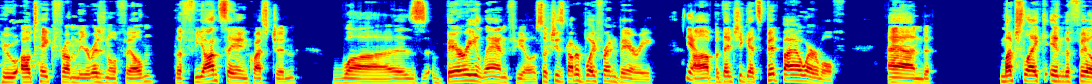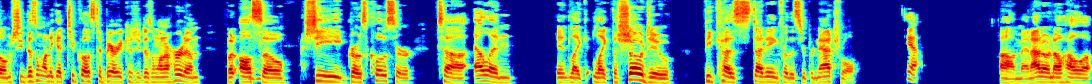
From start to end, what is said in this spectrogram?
Who I'll take from the original film. The fiance in question was Barry Lanfield. So she's got her boyfriend Barry. Yeah. Uh, but then she gets bit by a werewolf. And much like in the film, she doesn't want to get too close to Barry because she doesn't want to hurt him. But also, she grows closer to Ellen in like like the show do because studying for the supernatural. Yeah. Um, and I don't know how uh,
